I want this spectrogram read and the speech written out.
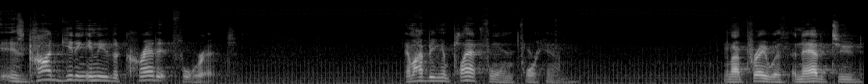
is God getting any of the credit for it? Am I being a platform for him? When I pray with an attitude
